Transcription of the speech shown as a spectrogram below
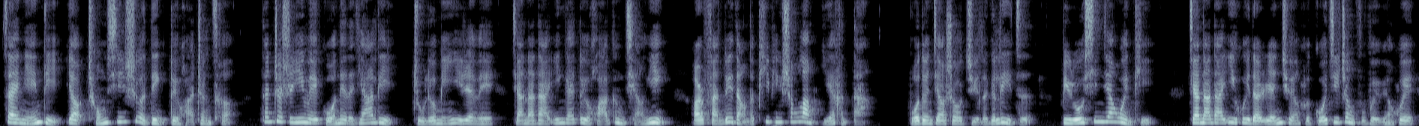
在年底要重新设定对华政策，但这是因为国内的压力。主流民意认为加拿大应该对华更强硬，而反对党的批评声浪也很大。伯顿教授举了个例子，比如新疆问题。加拿大议会的人权和国际政府委员会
